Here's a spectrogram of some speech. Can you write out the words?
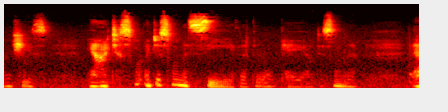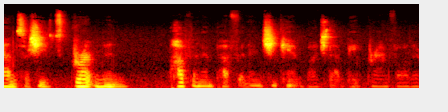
and she's, yeah, I just, I just want to see that they're okay. I just want to. And so she's grunting and huffing and puffing, and she can't budge that big grandfather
